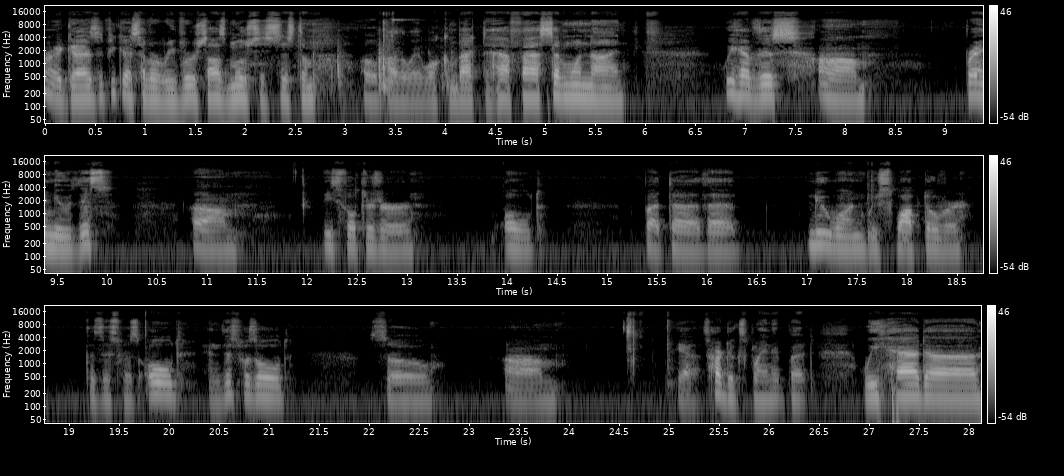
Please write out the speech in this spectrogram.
All right, guys, if you guys have a reverse osmosis system, oh, by the way, welcome back to Halffast 719. We have this um, brand new. This, um, these filters are old, but uh, the new one we swapped over because this was old and this was old. So, um, yeah, it's hard to explain it, but we had uh,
